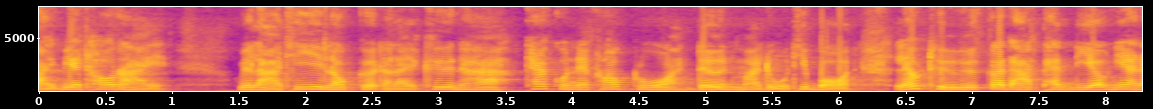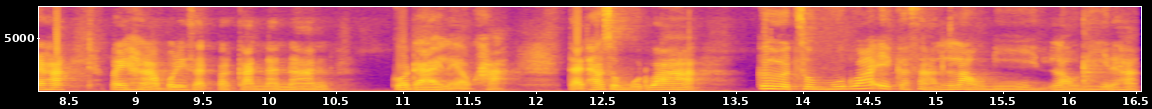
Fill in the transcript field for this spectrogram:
จ่ายเบี้ยเท่าไหร่เวลาที่เราเกิดอะไรขึ้นนะคะ แค่คนในครอบครัวเดินมาดูที่บอร์ด แล้วถือกระดาษแผ่นเดียวเนี่ยนะคะ ไปหาบริษัทประกันนั้นๆ ก็ได้แล้วค่ะ แต่ถ้าสมมุติว่า เกิดสมมุติว่าเอกสารเหล่านี้เหล่านี้นะคะ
